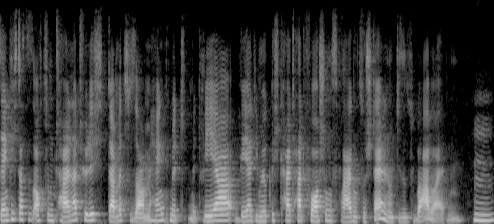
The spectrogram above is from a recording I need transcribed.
denke ich, dass es auch zum Teil natürlich damit zusammenhängt, mit, mit wer, wer die Möglichkeit hat, Forschungsfragen zu stellen und diese zu bearbeiten. Hm.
